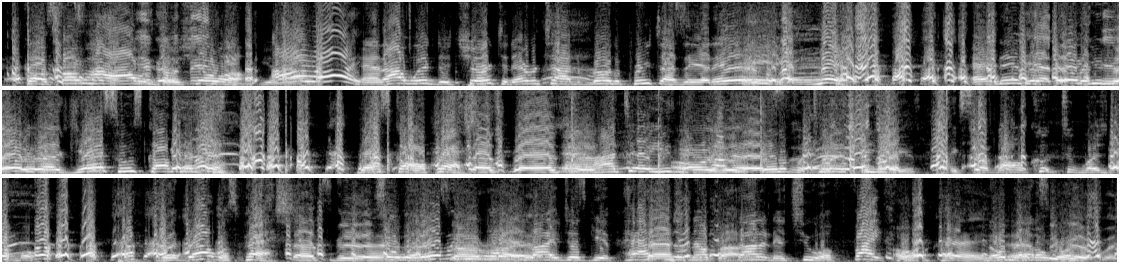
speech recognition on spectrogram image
Because somehow I was going to show up. You know? All right. And I went to church, and every time the brother preached, I said, Amen. and then before you know it, guess who's coming to dinner? That's called passion. That's passion. And I tell you, he's been Oh, coming yes. to dinner for 23 years, except I don't cook too much no more. But that was passion. That's good. So whatever That's you want in right. life, just get passionate, Passionate enough about about it. it that you will fight for. it, Okay, no matter that's a what. good one,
